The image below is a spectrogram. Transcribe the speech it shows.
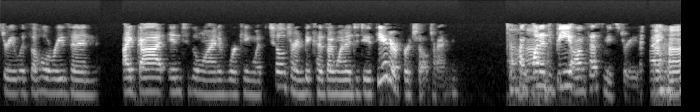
Street was the whole reason I got into the line of working with children because I wanted to do theater for children. I wanted to be on Sesame Street. I, Uh-huh.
